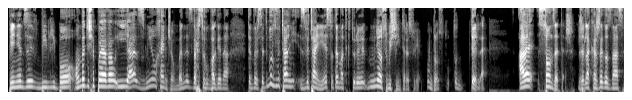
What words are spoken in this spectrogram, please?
pieniędzy w Biblii, bo on będzie się pojawiał i ja z miłą chęcią będę zwracał uwagę na te wersety, bo zwyczajnie, zwyczajnie jest to temat, który mnie osobiście interesuje. Po prostu, to tyle. Ale sądzę też, że dla każdego z nas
